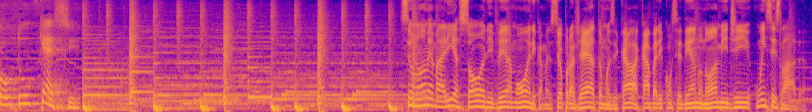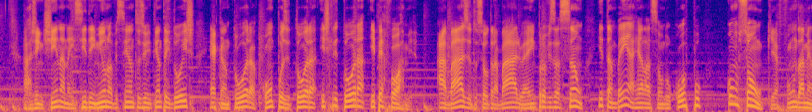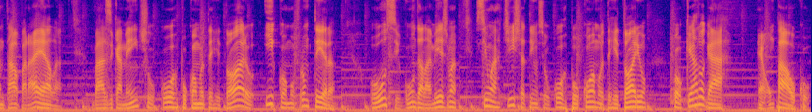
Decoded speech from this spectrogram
Couto Cast. Seu nome é Maria Sol Oliveira Mônica, mas seu projeto musical acaba lhe concedendo o nome de Wenceslada. Argentina, nascida em 1982, é cantora, compositora, escritora e performer. A base do seu trabalho é a improvisação e também a relação do corpo com o som, que é fundamental para ela. Basicamente, o corpo como território e como fronteira. Ou, segundo ela mesma, se um artista tem o seu corpo como território, qualquer lugar é um palco.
